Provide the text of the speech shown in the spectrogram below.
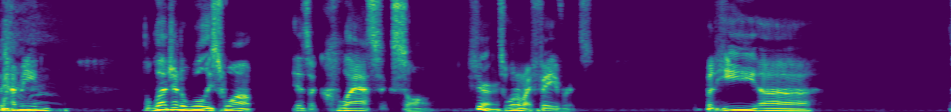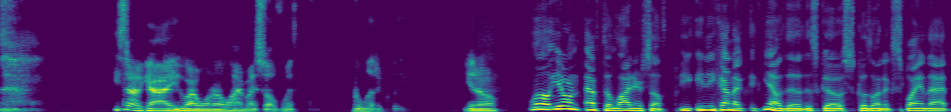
I mean, The Legend of Wooley Swamp is a classic song. Sure. It's one of my favorites. But he uh he's not a guy who I want to align myself with politically. You know? Well, you don't have to line yourself. He, he kind of, you know, the this ghost goes on to explain that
